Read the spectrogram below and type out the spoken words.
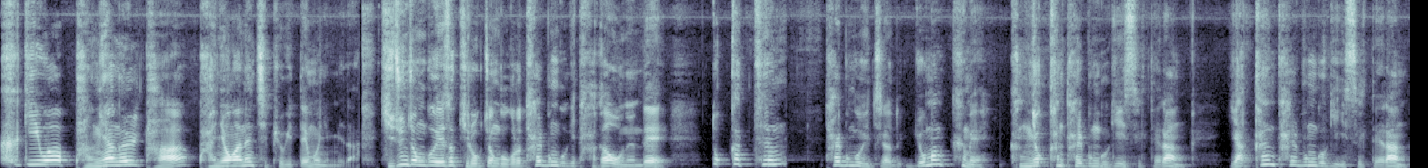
크기와 방향을 다 반영하는 지표이기 때문입니다. 기준 정구에서 기록 정국으로 탈분국이 다가오는데 똑같은 탈분국일지라도 요만큼의 강력한 탈분국이 있을 때랑 약한 탈분국이 있을 때랑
